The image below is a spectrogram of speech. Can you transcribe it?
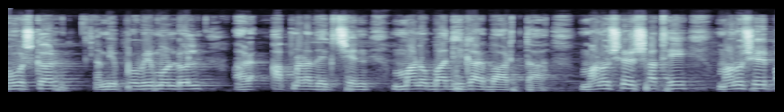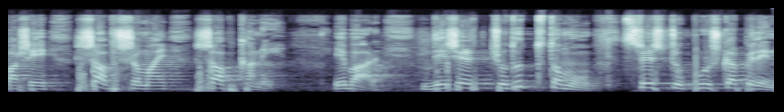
নমস্কার, আমি প্রবীর মণ্ডল আর আপনারা দেখছেন মানবাধিকার বার্তা। মানুষের সাথে, মানুষের পাশে, সব সময়, সবখানে। এবার দেশের চতুর্থতম শ্রেষ্ঠ পুরস্কার পেলেন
